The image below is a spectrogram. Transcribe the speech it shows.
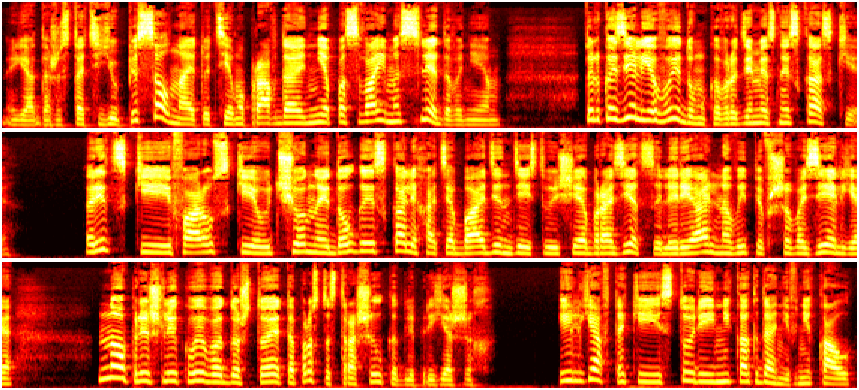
Я даже статью писал на эту тему, правда, не по своим исследованиям. Только зелье выдумка, вроде местной сказки. Рицкие и фарусские ученые долго искали хотя бы один действующий образец или реально выпившего зелья – но пришли к выводу, что это просто страшилка для приезжих. Илья в такие истории никогда не вникал.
